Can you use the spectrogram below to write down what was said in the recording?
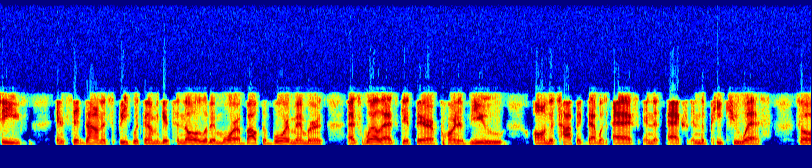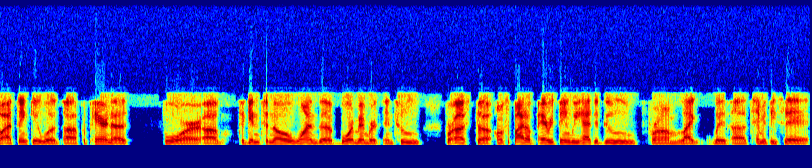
chief and sit down and speak with them and get to know a little bit more about the board members as well as get their point of view on the topic that was asked in the asked in the PQS. So I think it was uh, preparing us for uh, to getting to know one the board members and two for us to, on spite of everything we had to do from like what uh, Timothy said,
